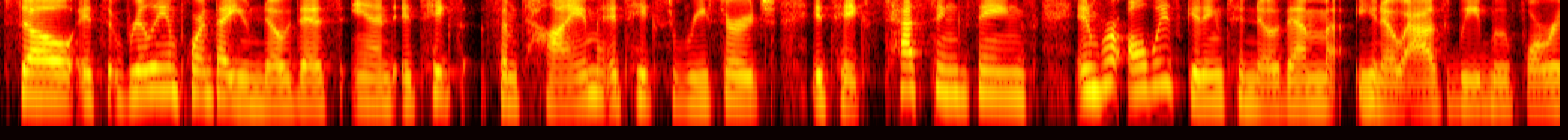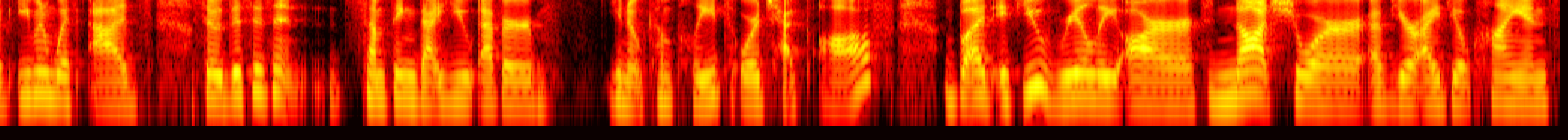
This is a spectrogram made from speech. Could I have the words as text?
So it's really important that you know this, and it takes some time, it takes research, it takes testing things, and we're always getting to know them, you know, as we move forward, even with ads. So this isn't something that you ever you know, complete or check off. But if you really are not sure of your ideal client,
